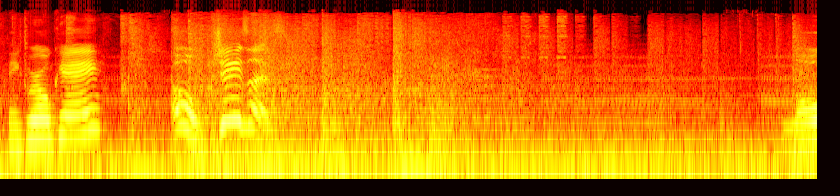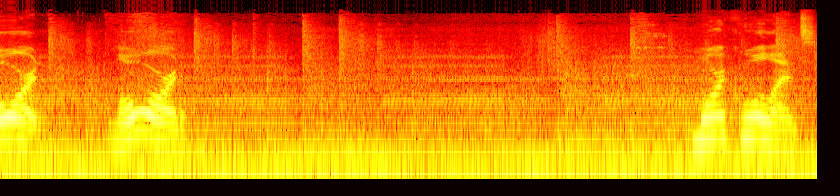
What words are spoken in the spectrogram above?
I think we're okay. Oh, Jesus! Lord. Lord. More coolant.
